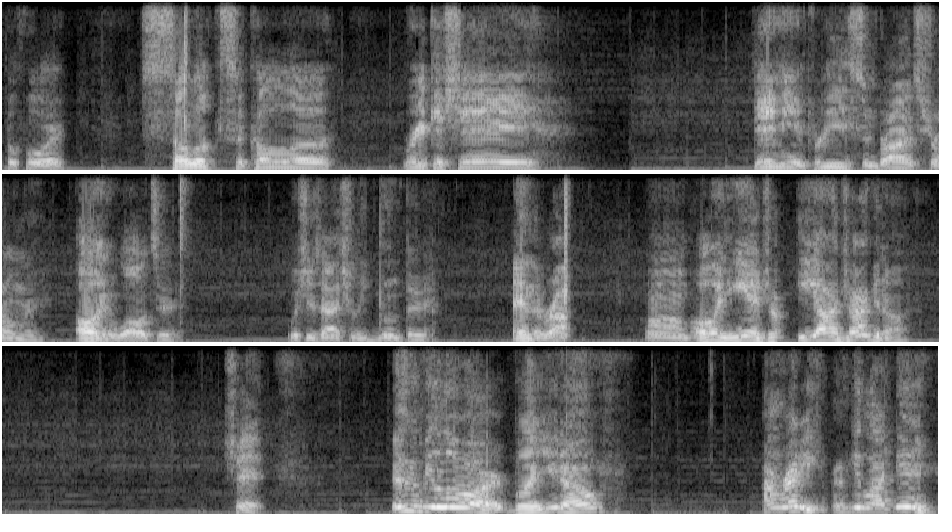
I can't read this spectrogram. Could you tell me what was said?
before. Solo Sikoa, Ricochet, Damian Priest, and Braun Strowman. Oh, and Walter, which is actually Gunther, and The Rock. Um. Oh, and Ilya Dragunov. Shit. It's gonna be a little hard, but you know, I'm ready. Let's get locked in.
